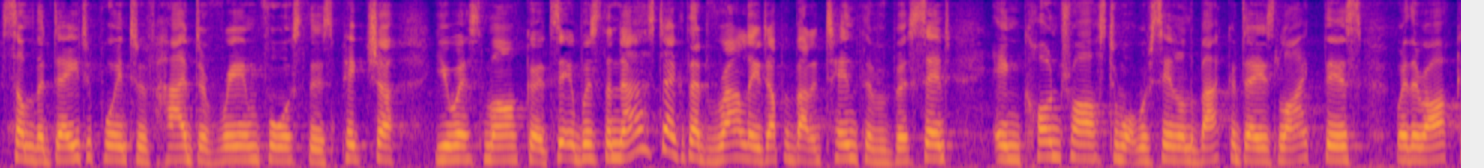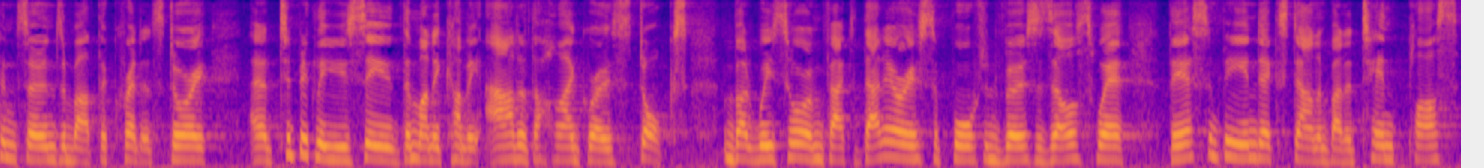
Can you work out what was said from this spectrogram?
some of the data points we've had to reinforce this picture. US markets, it was the NASDAQ that rallied up about a tenth of a percent, in contrast to what we've seen on the back of days like this, where there are concerns about the credit story. And typically you see the money coming out of the high growth stocks. But we saw, in fact, that area supported versus elsewhere. The S&P index down about a tenth plus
